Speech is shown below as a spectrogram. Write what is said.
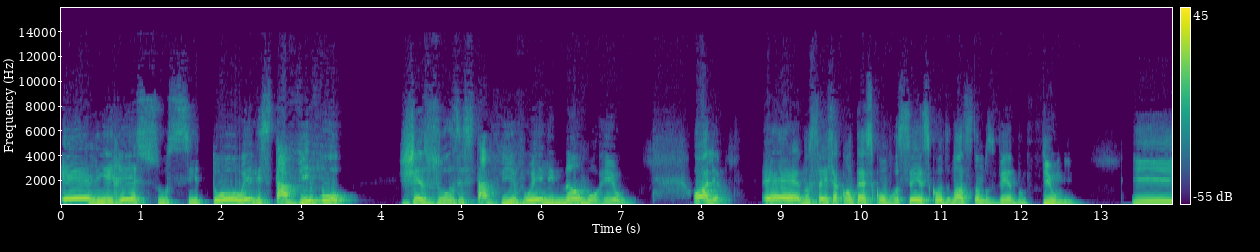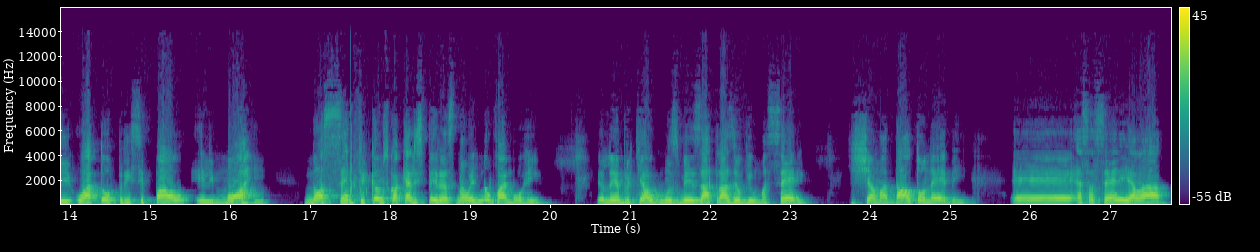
ele ressuscitou, ele está vivo. Jesus está vivo, ele não morreu. Olha, é, não sei se acontece com vocês, quando nós estamos vendo um filme e o ator principal ele morre, nós sempre ficamos com aquela esperança, não, ele não vai morrer. Eu lembro que alguns meses atrás eu vi uma série que chama Dalton Abbey. É, essa série ela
